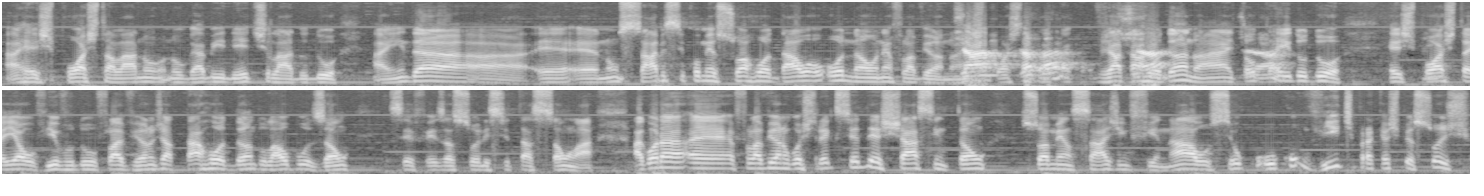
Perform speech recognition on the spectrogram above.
a resposta lá no, no, gabinete lá, Dudu. Ainda é, é, não sabe se começou a rodar ou, ou não, né, Flaviano? A já, resposta já, tá, tá, já tá rodando? Ah, então já. tá aí, Dudu. Resposta aí ao vivo do Flaviano, já tá rodando lá o busão você fez a solicitação lá. Agora, é, Flaviano, gostaria que você deixasse então sua mensagem final, o seu o convite para que as pessoas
